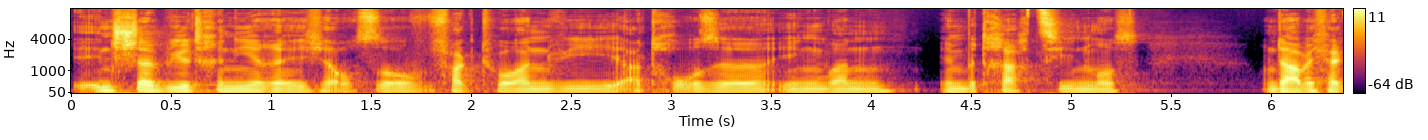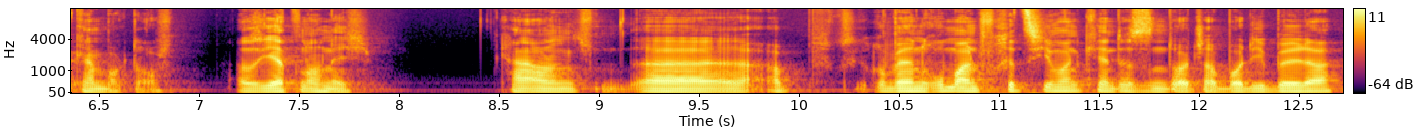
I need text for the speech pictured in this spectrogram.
instabil trainiere, ich auch so Faktoren wie Arthrose irgendwann in Betracht ziehen muss. Und da habe ich halt keinen Bock drauf. Also jetzt noch nicht. Keine Ahnung, äh, ab, wenn Roman Fritz jemand kennt, das ist ein deutscher Bodybuilder,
